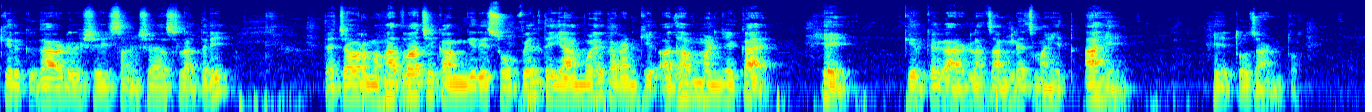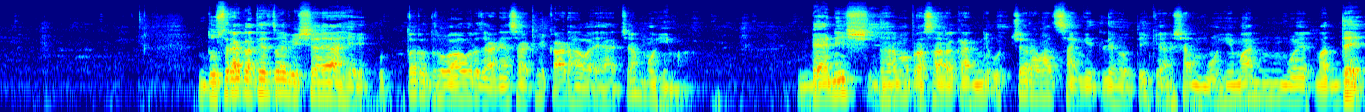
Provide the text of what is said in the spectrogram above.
किर्कगार्डविषयी संशय असला तरी त्याच्यावर महत्त्वाची कामगिरी सोपवेल ते यामुळे कारण की अधम म्हणजे काय? हे किर्केगार्डला चांगलेच माहीत आहे हे तो जाणतो. दुसऱ्या कथेचा विषय आहे उत्तर ध्रुवावर जाण्यासाठी काढावयाच्या मोहिमा. डॅनिश धर्मप्रसारकांनी उच्च रवात सांगितले होते की अशा मोहिमांमुळे मध्ये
